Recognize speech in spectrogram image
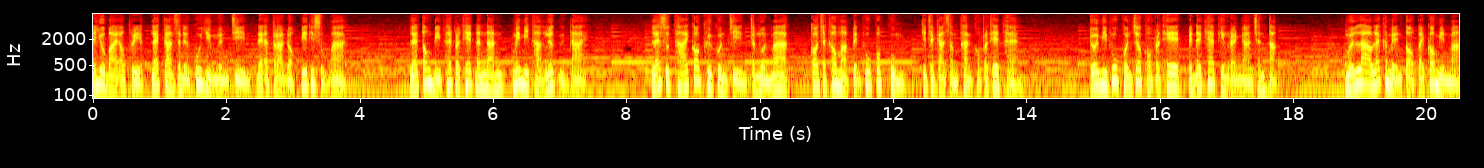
นโยบายเอาเปรียบ และการเสนอกู้ยืมเงินจีนในอัตราดอกเบี้ยที่สูงมาก และต้องบีบให้ประเทศนั้นๆ ไม่มีทางเลือกอื่นได้ และสุดท้ายก็คือคนจีนจำนวนมากก็จะเข้ามาเป็นผู้ควบคุมกิจการสำคัญของประเทศแทน โดยมีผู้คนเจ้าของประเทศเป็นได้แค่เพียงแรงงานชั้นต่ำ เหมือนลาวและเขมรต่อไปก็เมียนมา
